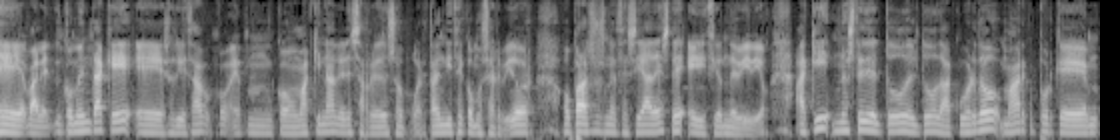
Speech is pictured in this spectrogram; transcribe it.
Eh, vale, comenta que eh, se utiliza eh, mm, como, máquina de desarrollo de software. También dice como servidor o para sus necesidades de edición de vídeo. Aquí no estoy del todo, del todo de acuerdo, Mark, porque...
